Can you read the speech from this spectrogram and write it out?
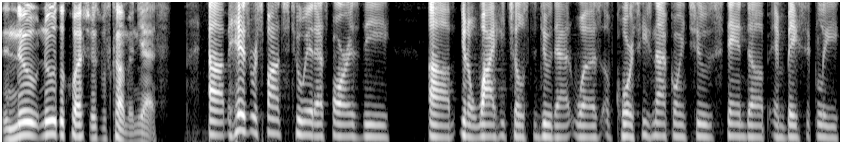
Knew, knew the questions was coming. Yes. um, his response to it, as far as the, um, you know, why he chose to do that was, of course, he's not going to stand up and basically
